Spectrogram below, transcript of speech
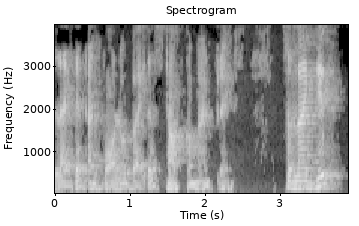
like that and followed by the stop command friends. So like this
